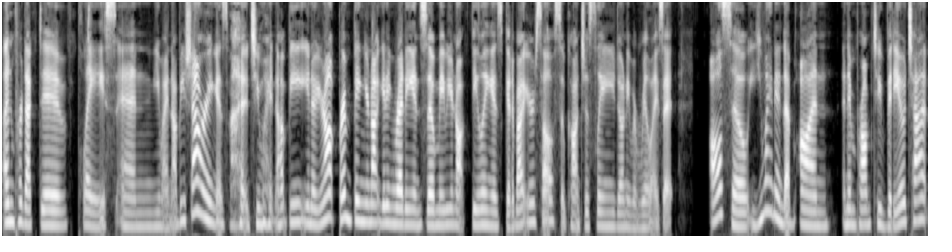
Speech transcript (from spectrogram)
unproductive place. And you might not be showering as much. You might not be, you know, you're not primping, you're not getting ready. And so maybe you're not feeling as good about yourself subconsciously and you don't even realize it. Also, you might end up on an impromptu video chat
